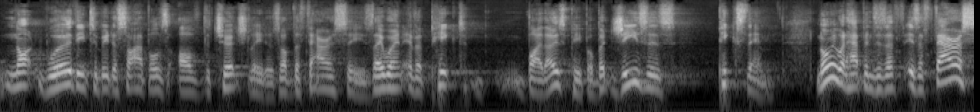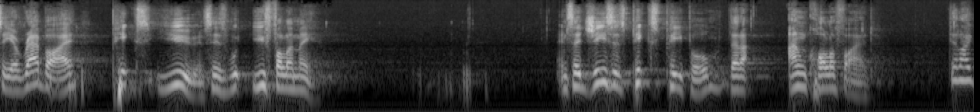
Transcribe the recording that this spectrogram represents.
not worthy to be disciples of the church leaders, of the Pharisees. They weren't ever picked by those people, but Jesus picks them. Normally, what happens is a, is a Pharisee, a rabbi, picks you and says, You follow me. And so Jesus picks people that are unqualified. They're like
